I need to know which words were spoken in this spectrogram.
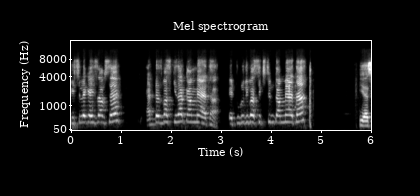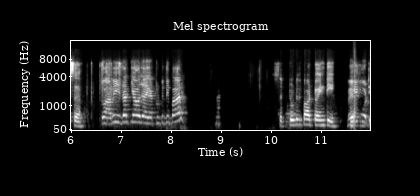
पिछले के हिसाब से एड्रेस बस किधर काम में आया था? ए टू टू दी पावर 16 काम में आया था? Yes yes sir. तो अभी इधर क्या हो जाएगा? Two to the power so 2 to the power 20 very good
